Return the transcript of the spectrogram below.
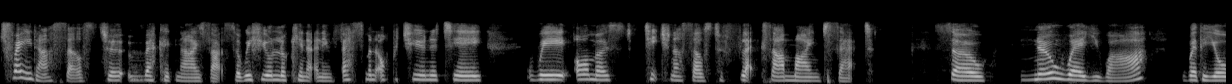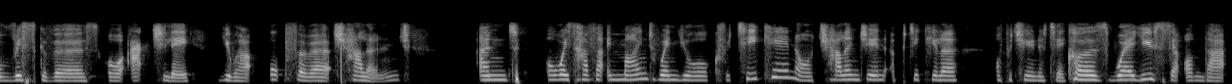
train ourselves to recognize that. So if you're looking at an investment opportunity, we're almost teaching ourselves to flex our mindset. So know where you are, whether you're risk averse or actually you are up for a challenge and always have that in mind when you're critiquing or challenging a particular opportunity because where you sit on that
